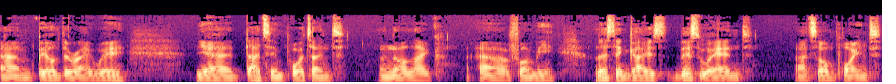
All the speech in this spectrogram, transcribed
um, build the right way. Yeah, that's important, you know, like uh, for me. Listen, guys, this will end at some point,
